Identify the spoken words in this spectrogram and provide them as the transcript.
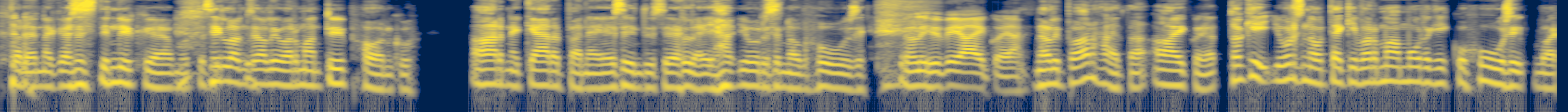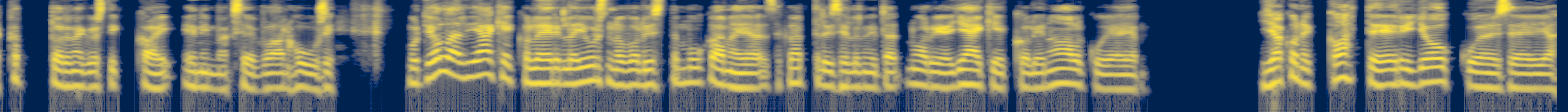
todennäköisesti nykyään, mutta silloin se oli varmaan Typhon, kun Arne Kärpänen esiintyi siellä ja Jursinov huusi. Ne oli hyviä aikoja. Ne oli parhaita aikoja. Toki Jursinov teki varmaan muutakin kuin huusi, vaikka todennäköisesti kai enimmäkseen vaan huusi. Mutta jollain jääkiekkoleirillä Jursinov oli sitten mukana ja se katteli siellä niitä nuoria jääkiekkoilijan alkuja ja jakoi ne kahteen eri joukkueeseen ja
